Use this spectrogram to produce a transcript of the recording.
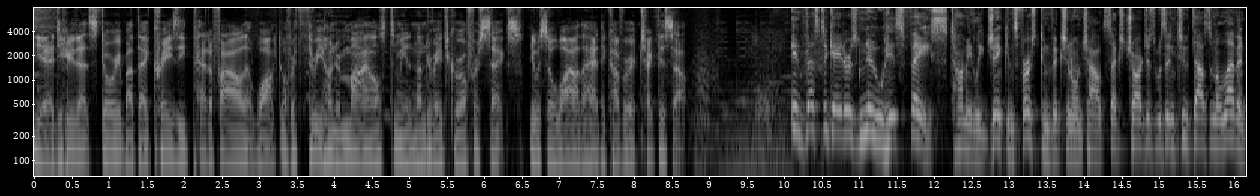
Yeah, did you hear that story about that crazy pedophile that walked over 300 miles to meet an underage girl for sex? It was so wild I had to cover it. Check this out. Investigators knew his face. Tommy Lee Jenkins' first conviction on child sex charges was in 2011.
